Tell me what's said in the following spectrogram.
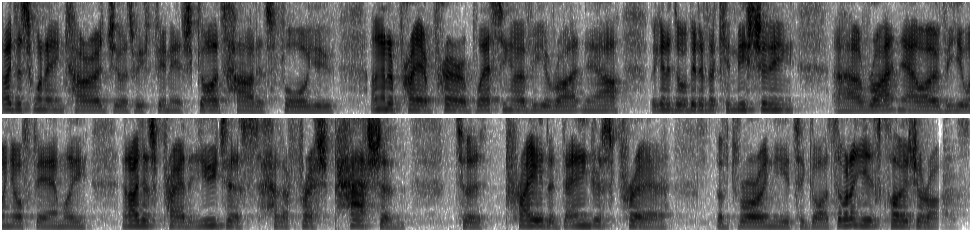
I just want to encourage you as we finish. God's heart is for you. I'm going to pray a prayer of blessing over you right now. We're going to do a bit of a commissioning uh, right now over you and your family. And I just pray that you just have a fresh passion to pray the dangerous prayer of drawing near to God. So why don't you just close your eyes?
